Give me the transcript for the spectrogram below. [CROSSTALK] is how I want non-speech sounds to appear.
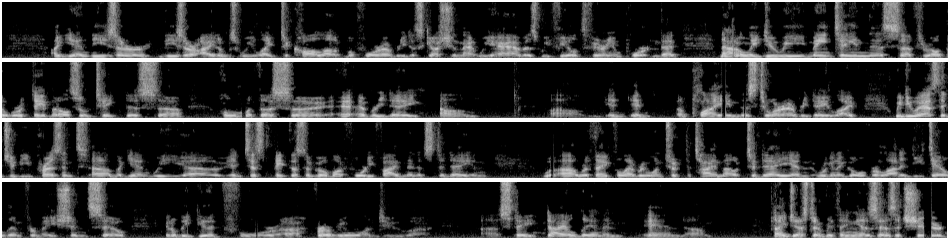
Again, these are these are items we like to call out before every discussion that we have, as we feel it's very important that not only do we maintain this uh, throughout the workday, but also take this uh, home with us uh, every day. Um, in, in, applying this to our everyday life. We do ask that you be present. Um, again, we uh, anticipate this will go about 45 minutes today, and uh, we're thankful everyone took the time out today, and we're going to go over a lot of detailed information. So it'll be good for uh, for everyone to uh, uh, stay dialed in and and um, digest everything as as it's shared.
